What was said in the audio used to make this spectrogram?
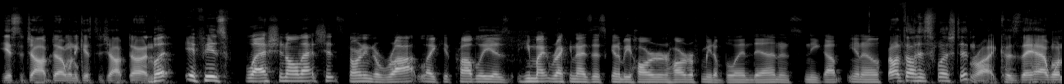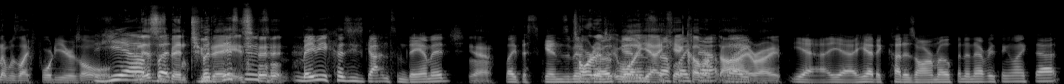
he gets the job done when he gets the job done. But if his flesh and all that shit's starting to rot, like it probably is, he might recognize it's going to be harder and harder for me to blend in and sneak up, you know? But I thought his flesh didn't rot because they had one that was like 40 years old. Yeah, and this but, has been two but days. Maybe because he's gotten some damage, yeah, like the skin's it's been hard to. broken. Well, yeah, he can't like cover that. up dye, like, right? Yeah, yeah, he had to cut his arm open and everything like that.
